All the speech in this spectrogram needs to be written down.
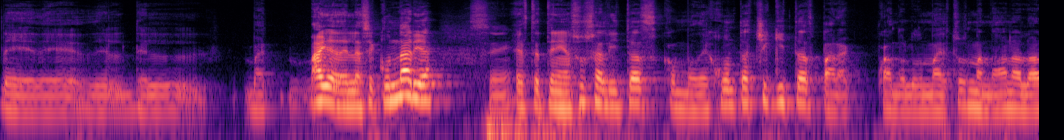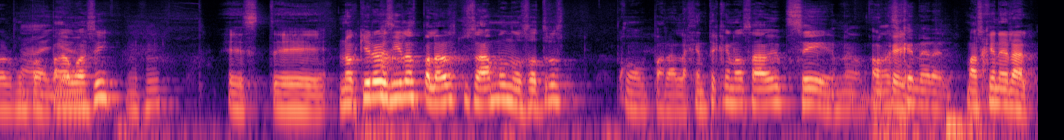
de, de- del, del- va- vaya, de la secundaria, Sí. este, tenían sus salitas como de juntas chiquitas para cuando los maestros mandaban a hablar a algún Ah, papá ya. o así. Este, no quiero decir las palabras que usábamos nosotros, como para la gente que no sabe. Sí, no, más general. Más general.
